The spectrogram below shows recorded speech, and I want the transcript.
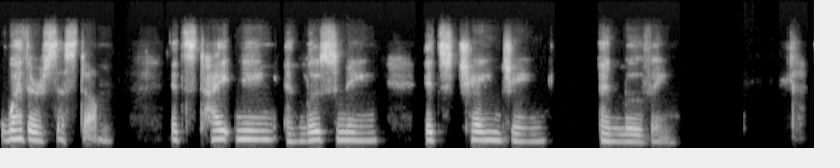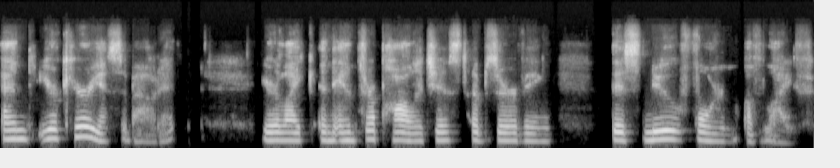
weather system. It's tightening and loosening, it's changing and moving. And you're curious about it. You're like an anthropologist observing this new form of life.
